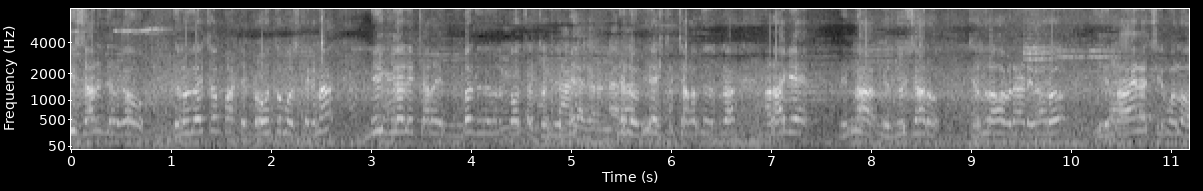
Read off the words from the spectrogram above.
ఈసారి జరగవు. తెలుగుదేశం పార్టీ ప్రభుత్వం వస్తే కన్నా మీకు కానీ చాలా ఇబ్బందులు ఎదుర్కోవాల్సి వస్తుంది నేను విఎస్టీ చాలా ఎదుర్కొన్నా అలాగే నిన్న మీరు చూశారు చంద్రబాబు నాయుడు గారు ఈ రాయలసీమలో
